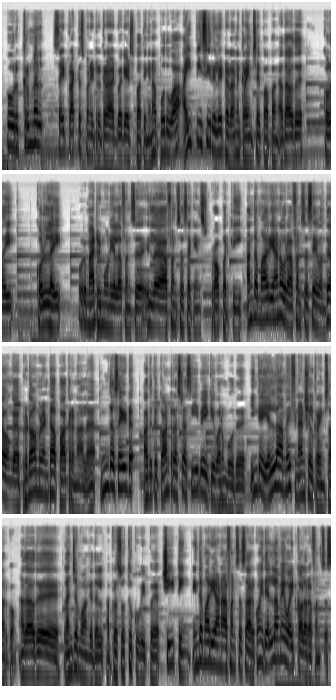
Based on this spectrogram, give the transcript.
இப்போ ஒரு கிரிமினல் சைட் ப்ராக்டிஸ் பண்ணிட்டு இருக்கிற அட்வொகேட்ஸ் பார்த்தீங்கன்னா பொதுவாக ஐபிசி ரிலேட்டடான கிரைம்ஸே பார்ப்பாங்க. அதாவது கொலை கொள்ளை ஒரு மேட்ரிமோனியல் அஃபென்ஸு இல்லை அஃபென்சஸ் அகேன்ஸ்ட் ப்ராப்பர்ட்டி அந்த மாதிரியான ஒரு அஃபென்சஸே வந்து அவங்க ப்ரிடாமினண்ட்டாக பார்க்குறனால இந்த சைடு அதுக்கு கான்ட்ராஸ்டாக சிபிஐக்கு வரும்போது இங்கே எல்லாமே ஃபினான்ஷியல் கிரைம்ஸாக இருக்கும். அதாவது லஞ்சம் வாங்குதல் அப்புறம் சொத்து குவிப்பு சீட்டிங் இந்த மாதிரியான அஃபென்சஸாக இருக்கும். இது எல்லாமே ஒயிட் காலர் அஃபென்சஸ்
